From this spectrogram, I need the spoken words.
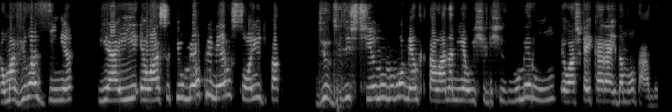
É uma vilazinha e aí eu acho que o meu primeiro sonho de, de, de destino, no momento que está lá na minha wishlist número um, eu acho que é Icaraí da Montada.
